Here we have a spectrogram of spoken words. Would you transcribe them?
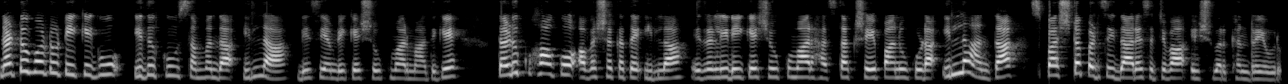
ನಟ್ಟುಬೋಟು ಟೀಕೆಗೂ ಇದಕ್ಕೂ ಸಂಬಂಧ ಇಲ್ಲ. ಡಿಸಿಎಂ ಡಿಕೆ ಶಿವಕುಮಾರ್ ಮಾತಿಗೆ ತಳುಕು ಹಾಕೋ ಅವಶ್ಯಕತೆ ಇಲ್ಲ. ಇದರಲ್ಲಿ ಡಿ ಕೆ ಶಿವಕುಮಾರ್ ಹಸ್ತಕ್ಷೇಪನೂ ಕೂಡ ಇಲ್ಲ ಅಂತ ಸ್ಪಷ್ಟಪಡಿಸಿದ್ದಾರೆ ಸಚಿವ ಈಶ್ವರ್ ಖಂಡ್ರೆ ಅವರು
